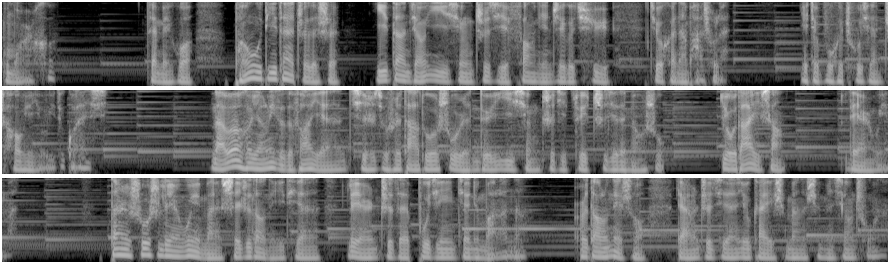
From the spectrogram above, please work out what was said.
不谋而合。在美国，朋友地带指的是。一旦将异性知己放进这个区域，就很难爬出来，也就不会出现超越友谊的关系。乃万和杨丽子的发言，其实就是大多数人对异性知己最直接的描述：有达以上，恋人未满。但是说是恋人未满，谁知道哪一天恋人只在不经意间就满了呢？而到了那时候，两人之间又该以什么样的身份相处呢？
